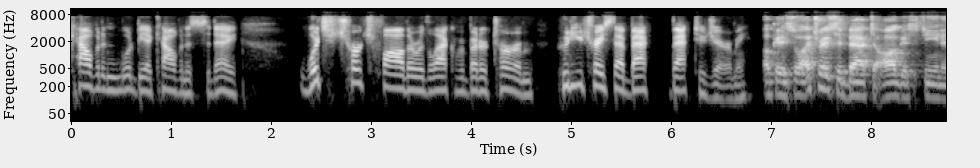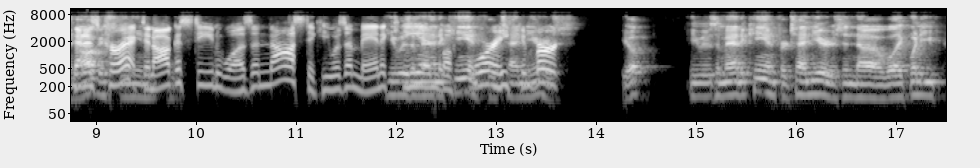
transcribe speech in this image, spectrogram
Calvin would be a Calvinist today, which church father, with the lack of a better term, who do you trace that back back to, Jeremy? Okay, so I trace it back to Augustine. And that Augustine, is correct. And Augustine was a Gnostic. He was a Manichaean, he was a Manichaean before he converted. Yep, he was a Manichaean for ten years, and uh, like when he,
